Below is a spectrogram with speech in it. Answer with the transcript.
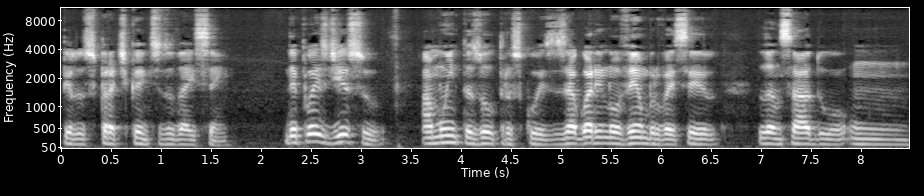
pelos praticantes do Daisen. Depois disso, há muitas outras coisas. Agora, em novembro, vai ser lançado um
